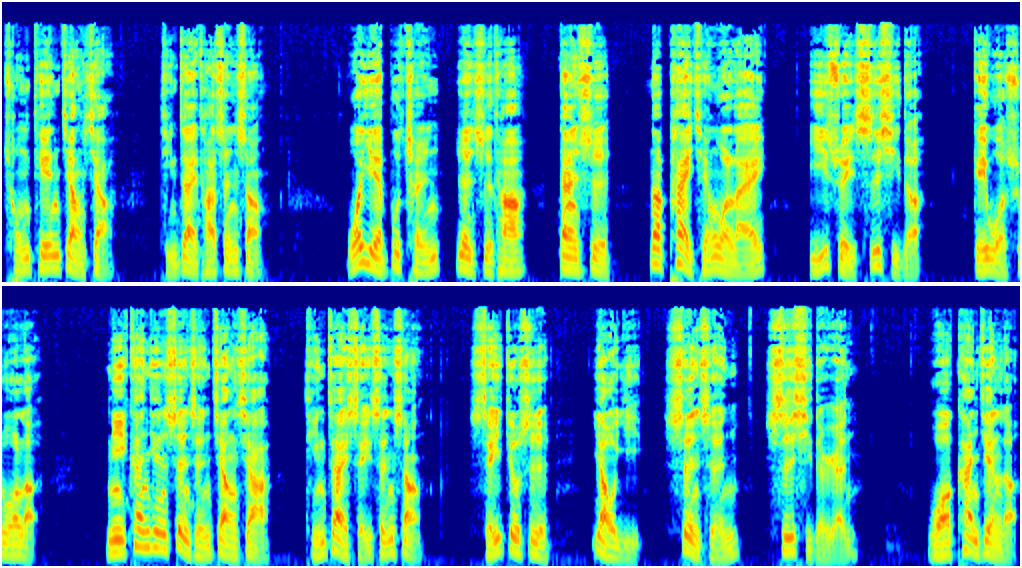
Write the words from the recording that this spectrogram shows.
从天降下，停在他身上。”我也不曾认识他，但是那派遣我来以水施洗的，给我说了：你看见圣神降下，停在谁身上，谁就是要以圣神施洗的人。我看见了，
